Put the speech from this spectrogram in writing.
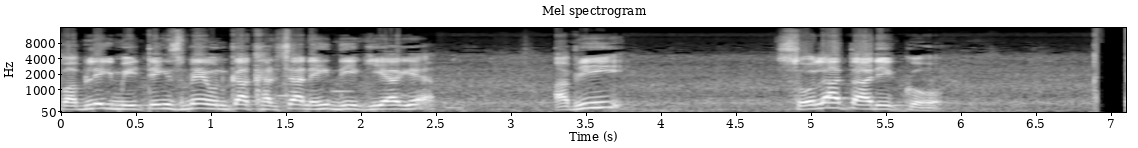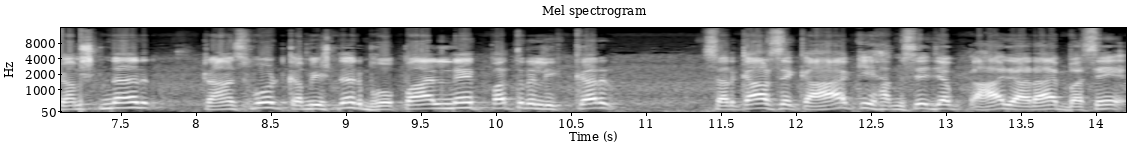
पब्लिक मीटिंग्स में उनका खर्चा नहीं दी किया गया? अभी 16 तारीख को कमिश्नर, ट्रांसपोर्ट कमिश्नर भोपाल ने पत्र लिखकर सरकार से कहा कि हमसे जब कहा जा रहा है बसें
